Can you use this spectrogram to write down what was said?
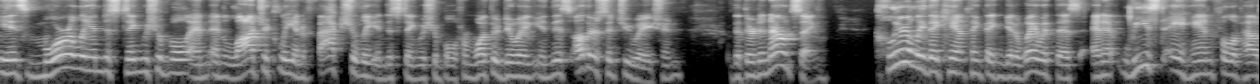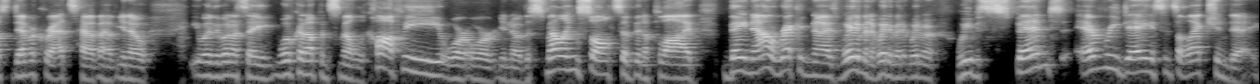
is morally indistinguishable and, and logically and factually indistinguishable from what they're doing in this other situation that they're denouncing. Clearly, they can't think they can get away with this. And at least a handful of House Democrats have, have you know, whether want to say woken up and smelled the coffee or or you know the smelling salts have been applied they now recognize wait a minute wait a minute wait a minute we've spent every day since election day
